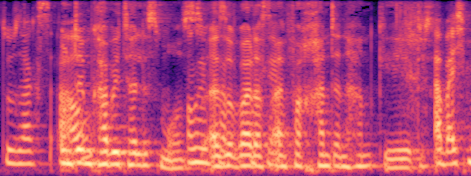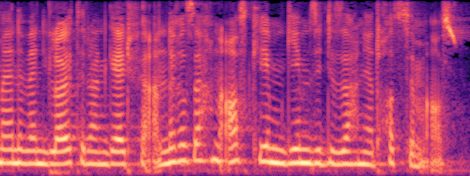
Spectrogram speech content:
Du sagst auch. Und im Kapitalismus. Okay, also, weil das okay. einfach Hand in Hand geht. Aber ich meine, wenn die Leute dann Geld für andere Sachen ausgeben, geben sie die Sachen ja trotzdem aus.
